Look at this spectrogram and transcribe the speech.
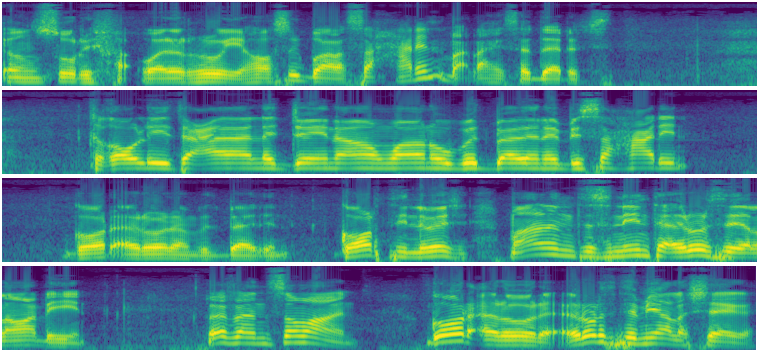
insurifa waa la rogaya hoosig baa la saxarin baa dhahaysa daarabsid ka qowlihi tacaala najaynaahum waanu badbaadinay bisaxarin goor arooraan badbaadin. Goortii maalin tasniinta aroorteeda lama dhihin? Soomaan goor aroora aroorteeda miyaa la sheegay?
